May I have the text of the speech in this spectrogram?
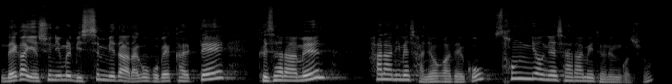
내가 예수님을 믿습니다라고 고백할 때 그 사람은 하나님의 자녀가 되고 성령의 사람이 되는 거죠.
